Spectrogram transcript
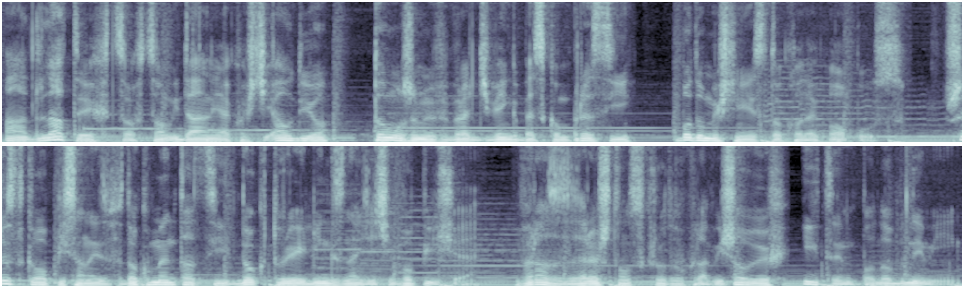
a dla tych, co chcą idealnej jakości audio, to możemy wybrać dźwięk bez kompresji, bo domyślnie jest to kodek Opus. Wszystko opisane jest w dokumentacji, do której link znajdziecie w opisie, wraz z resztą skrótów klawiszowych i tym podobnymi.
